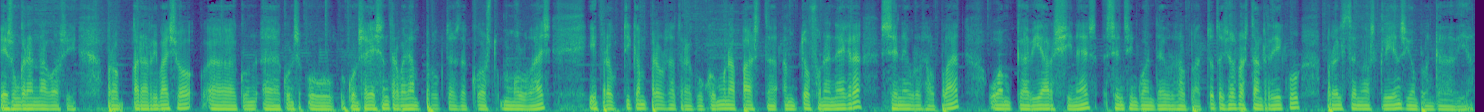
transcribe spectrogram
És un gran negoci, però per arribar a això eh, eh, ho aconsegueixen treballant productes de cost molt baix i practiquen preus de trago, com una pasta amb tòfona negra, 100 euros al plat, o amb caviar xinès, 150 euros al plat. Tot això és bastant ridícul, però ells tenen els clients i omplen cada dia.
